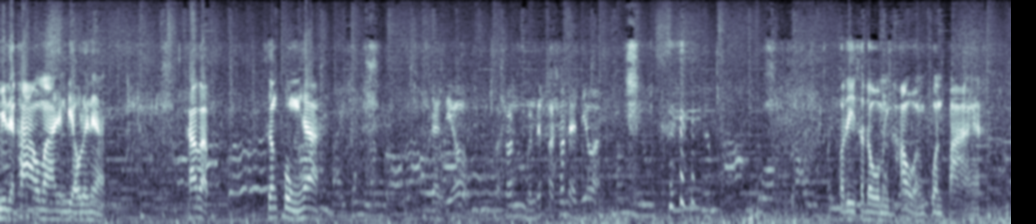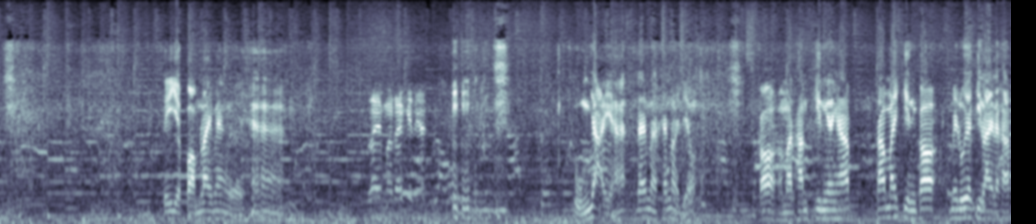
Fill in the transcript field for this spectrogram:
มีแต่ข้าวมาอย่างเดียวเลยเนี่ย ข้าวแบบเครื่องปรุงใช่ไหมแดดเดียวปลาช่อนเหมือนได้ปลาช่อนแดดเดียวอะ พอดีสะโดมันเข้าอะมันกวนปลาไงตีอย่าปลอมไล่แม่งเลย ไล่มาได้แค่เนี้ยถุงใหญ่ฮะ ได้มาแค่หน่อยเดียว ก็เอามาทำกินกันครับ ถ้าไม่กินก็ไม่รู้จะกินอะไรแล้วครับ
